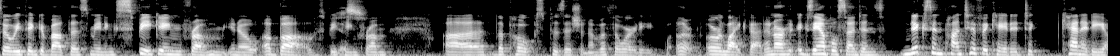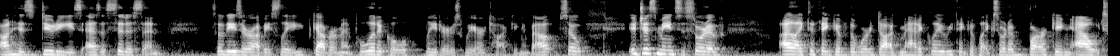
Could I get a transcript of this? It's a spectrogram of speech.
So we think about this meaning speaking from, you know, above, speaking Yes. from uh, the Pope's position of authority, or, or like that. In our example sentence, Nixon pontificated to Kennedy on his duties as a citizen. So these are obviously government political leaders we are talking about. So it just means to sort of, I like to think of the word dogmatically. We think of like sort of barking out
